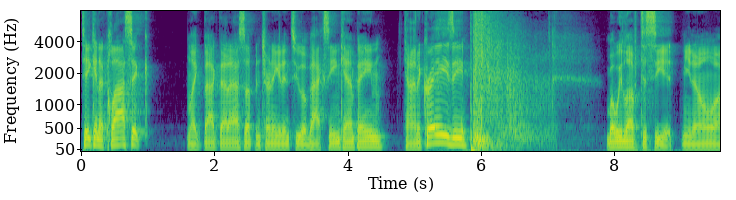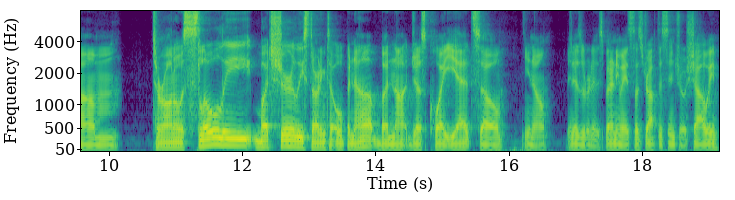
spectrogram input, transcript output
taking a classic, like back that ass up and turning it into a vaccine campaign, kind of crazy. But we love to see it, you know. Um, Toronto is slowly but surely starting to open up, but not just quite yet. So, you know, it is what it is. But, anyways, let's drop this intro, shall we?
